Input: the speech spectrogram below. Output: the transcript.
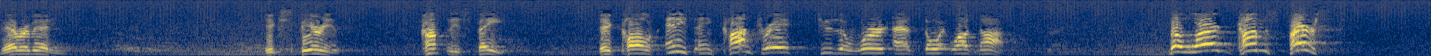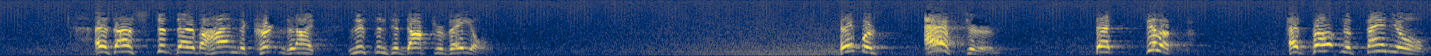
You've met Him? Experience, company's faith. It calls anything contrary to the Word as though it was not. The Word comes first. As I stood there behind the curtain tonight, listening to Dr. Vayle, it was after that Philip had brought Nathaniel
